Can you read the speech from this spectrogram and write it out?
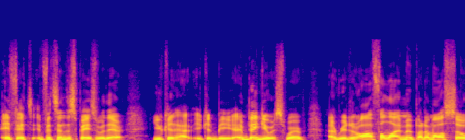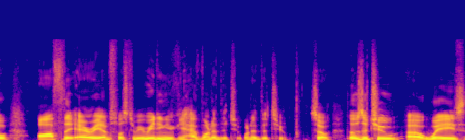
if it's if it's in the space over there, you could have it could be ambiguous where I read it off alignment, but I'm also off the area I'm supposed to be reading. You can have one of the two. One of the two. So those are two uh, ways.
